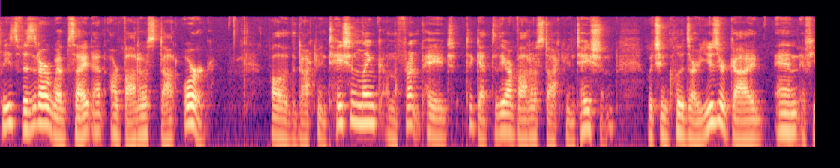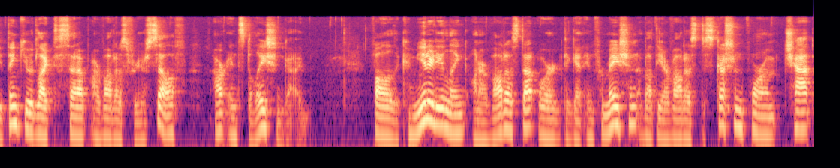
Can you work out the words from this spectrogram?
please visit our website at arvados.org. Follow the documentation link on the front page to get to the Arvados documentation, which includes our user guide and if you think you would like to set up Arvados for yourself, our installation guide. Follow the community link on arvados.org to get information about the Arvados discussion forum, chat,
